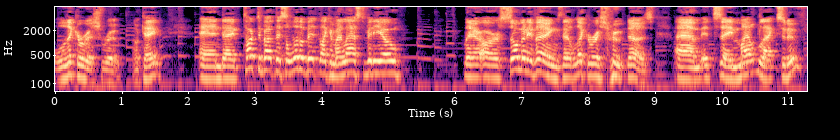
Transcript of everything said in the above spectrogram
licorice root, okay? And I've talked about this a little bit like in my last video. There are so many things that licorice root does. Um, it's a mild laxative.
